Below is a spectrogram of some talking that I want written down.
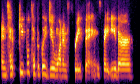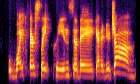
And t- people typically do one of three things. They either wipe their slate clean so they get a new job,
